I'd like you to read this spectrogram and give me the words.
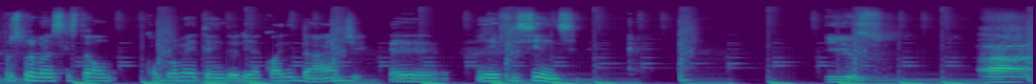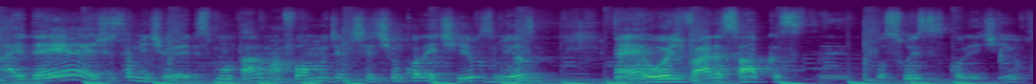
para os problemas que estão comprometendo ali a qualidade é, e a eficiência. Isso. A, a, ideia é justamente eles montaram uma forma de que eles tinham coletivos mesmo. Né? Hoje várias fábricas é, possuem esses coletivos,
